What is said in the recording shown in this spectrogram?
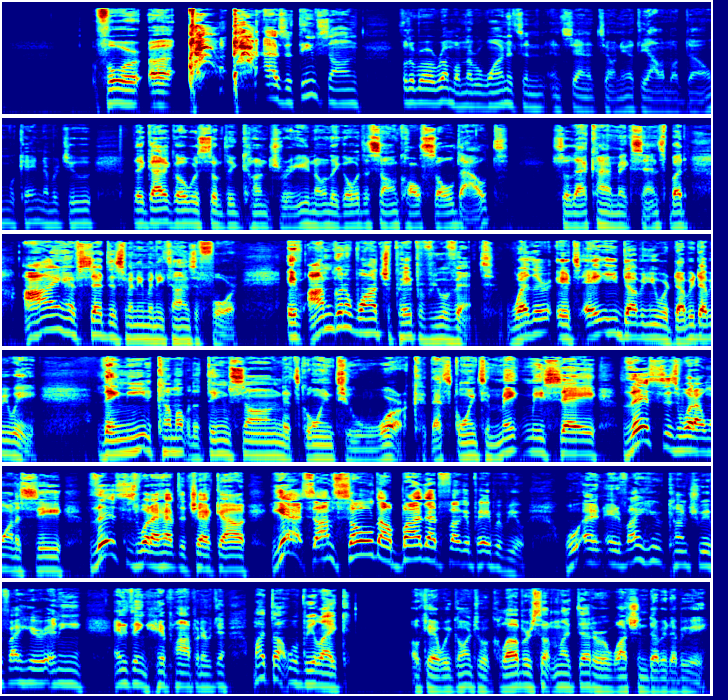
for uh, as a theme song for the Royal Rumble. Number one, it's in, in San Antonio at the Alamo Dome. Okay. Number two, they got to go with something country. You know, they go with a song called Sold Out. So that kind of makes sense. But I have said this many, many times before if I'm going to watch a pay per view event, whether it's AEW or WWE, they need to come up with a theme song that's going to work, that's going to make me say, This is what I want to see. This is what I have to check out. Yes, I'm sold. I'll buy that fucking pay per view. Well, and, and if I hear country, if I hear any anything hip hop and everything, my thought will be like, okay, are we going to a club or something like that, or watching WWE?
